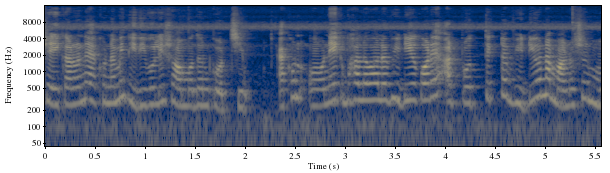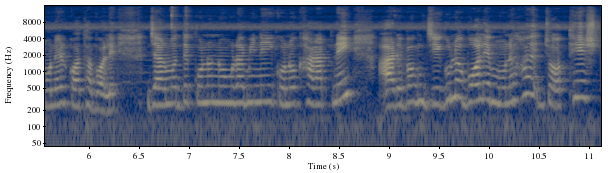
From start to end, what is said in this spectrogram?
সেই কারণে এখন আমি দিদি বলি সম্বোধন করছি। এখন অনেক ভালো ভালো ভিডিও করে, আর প্রত্যেকটা ভিডিও না মানুষের মনের কথা বলে। যার মধ্যে কোনো নোংরামি নেই, কোনো খারাপ নেই, আর এবং যেগুলো বলে মনে হয় যথেষ্ট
